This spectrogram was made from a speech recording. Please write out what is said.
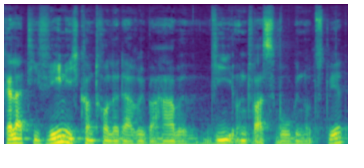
relativ wenig Kontrolle darüber habe, wie und was wo genutzt wird,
